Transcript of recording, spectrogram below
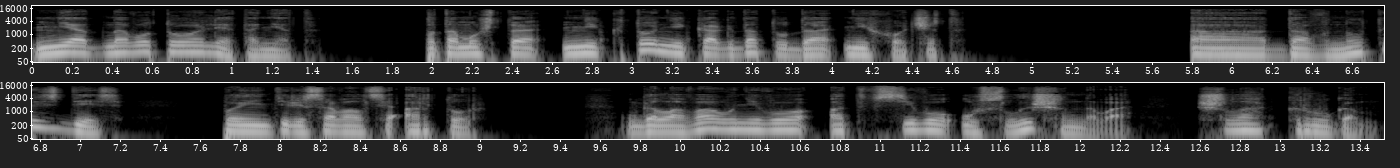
ни одного туалета нет, потому что никто никогда туда не хочет. «А давно ты здесь?» — поинтересовался Артур. Голова у него от всего услышанного шла кругом.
